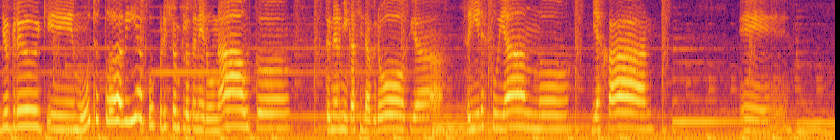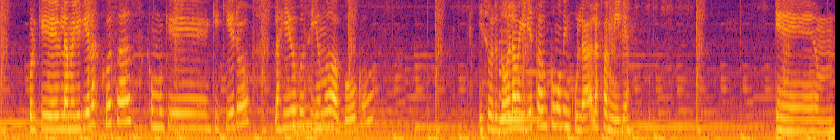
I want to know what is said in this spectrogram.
Yo creo que muchos todavía, pues por ejemplo tener un auto, tener mi casita propia, seguir estudiando, viajar. Eh, porque la mayoría de las cosas como que, quiero las he ido consiguiendo a poco. Y sobre todo la mayoría estaban como vinculadas a la familia. Em,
